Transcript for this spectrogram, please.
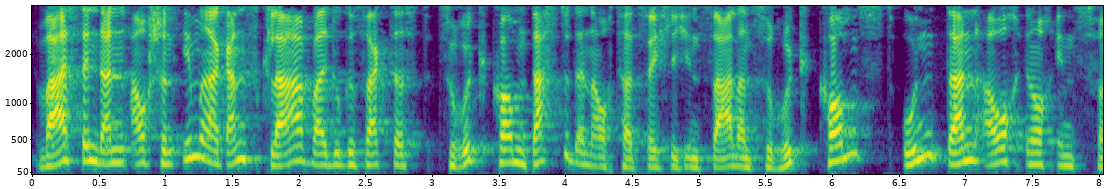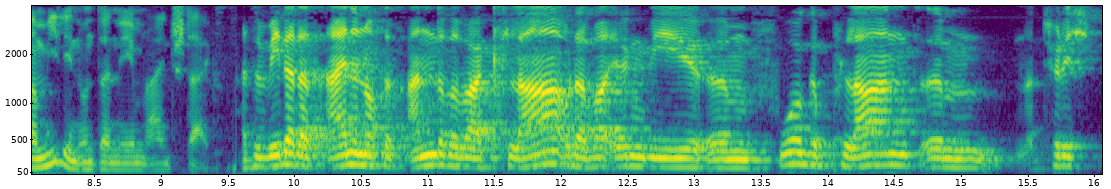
War es denn dann auch schon immer ganz klar, weil du gesagt hast, zurückkommen, dass du dann auch tatsächlich ins Saarland zurückkommst und dann auch noch ins Familienunternehmen einsteigst? Also weder das eine noch das andere war klar oder war irgendwie ähm, vorgeplant. Ähm, natürlich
